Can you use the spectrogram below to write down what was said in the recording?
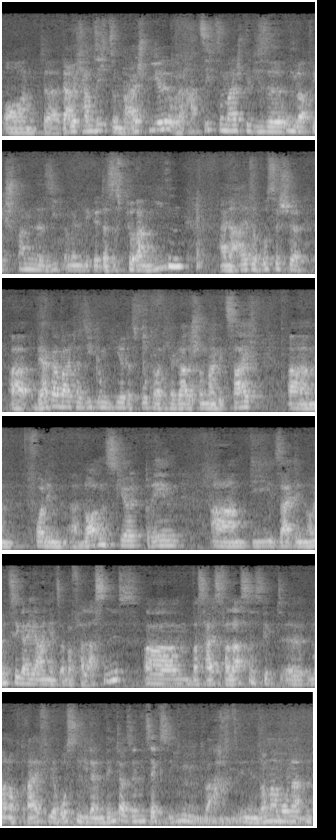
Und äh, dadurch haben sich zum Beispiel oder hat sich zum Beispiel diese unglaublich spannende Siedlung entwickelt. Das ist Pyramiden, eine alte russische äh, Bergarbeitersiedlung hier. Das Foto hatte ich ja gerade schon mal gezeigt. Ähm, vor dem äh, Nordenskjöld Bremen, ähm, die seit den 90er Jahren jetzt aber verlassen ist. Ähm, was heißt verlassen? Es gibt äh, immer noch drei, vier Russen, die da im Winter sind, sechs, sieben, acht in den Sommermonaten.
